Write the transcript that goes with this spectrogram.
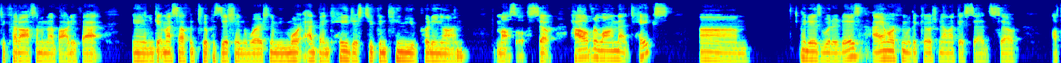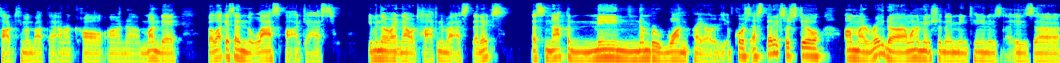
to cut off some of that body fat and get myself into a position where it's going to be more advantageous to continue putting on muscle. So, however long that takes, um, it is what it is. I am working with a coach now, like I said, so I'll talk to him about that on our call on uh, Monday. But like I said in the last podcast, even though right now we're talking about aesthetics, that's not the main number one priority. Of course, aesthetics are still on my radar. I want to make sure they maintain is is uh,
